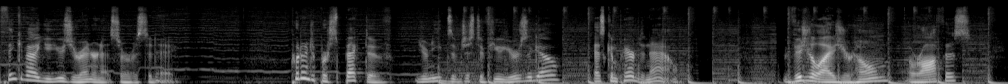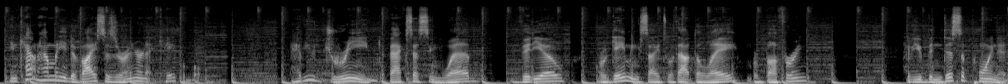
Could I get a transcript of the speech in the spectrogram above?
Think of how you use your internet service today. Put into perspective your needs of just a few years ago as compared to now. Visualize your home or office and count how many devices are internet capable. Have you dreamed of accessing web, video, or gaming sites without delay or buffering? Have you been disappointed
